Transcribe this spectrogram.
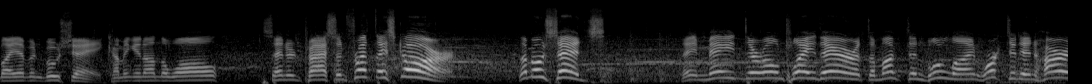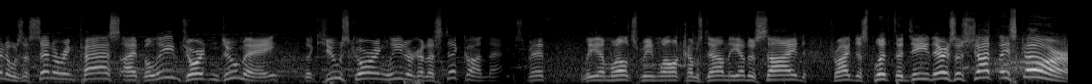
By Evan Boucher. Coming in on the wall. Centered pass in front. They score. The Mooseheads. They made their own play there at the Moncton blue line. Worked it in hard. It was a centering pass. I believe Jordan Dumais, the Q scoring leader, going to stick on that. Smith. Liam Welch, meanwhile, comes down the other side. Tried to split the D. There's a shot. They score.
